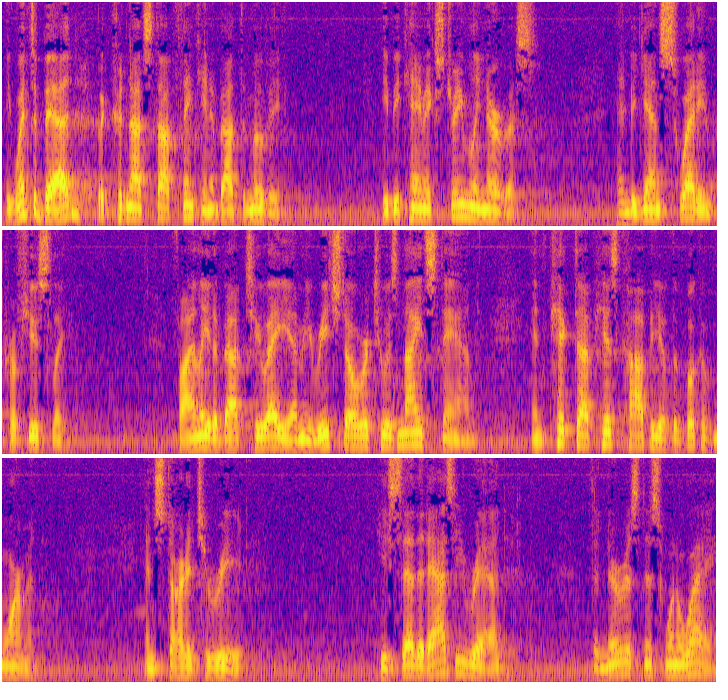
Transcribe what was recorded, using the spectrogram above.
He went to bed, but could not stop thinking about the movie. He became extremely nervous and began sweating profusely. Finally, at about 2 a.m., he reached over to his nightstand and picked up his copy of the Book of Mormon and started to read. He said that as he read, the nervousness went away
